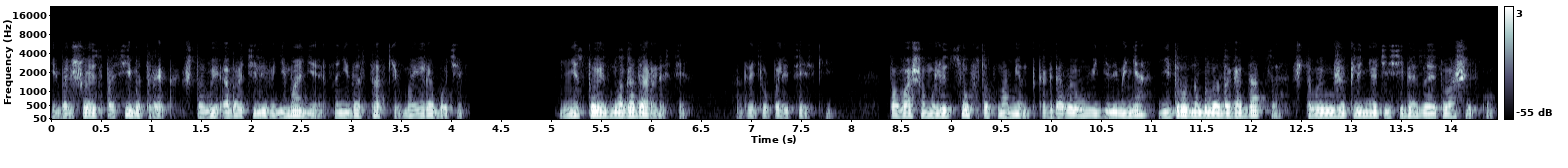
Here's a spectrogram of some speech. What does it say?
И большое спасибо, Трек, что вы обратили внимание на недостатки в моей работе. Не стоит благодарности, ответил полицейский. По вашему лицу в тот момент, когда вы увидели меня, нетрудно было догадаться, что вы уже клянете себя за эту ошибку.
